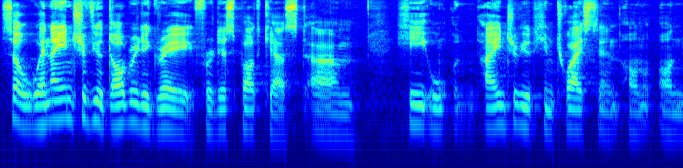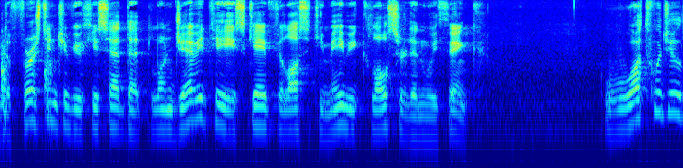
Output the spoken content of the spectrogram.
So when I interviewed Aubrey de Grey for this podcast, um, he I interviewed him twice, and on on the first interview he said that longevity escape velocity may be closer than we think. What would you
